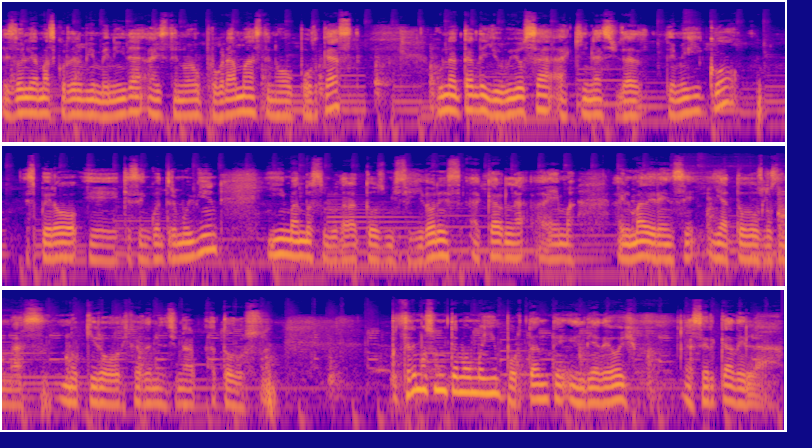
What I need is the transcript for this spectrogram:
Les doy la más cordial bienvenida a este nuevo programa, a este nuevo podcast. Una tarde lluviosa aquí en la Ciudad de México. Espero eh, que se encuentre muy bien y mando a saludar a todos mis seguidores, a Carla, a Emma, a El Maderense y a todos los demás. No quiero dejar de mencionar a todos. Pues tenemos un tema muy importante el día de hoy acerca de la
